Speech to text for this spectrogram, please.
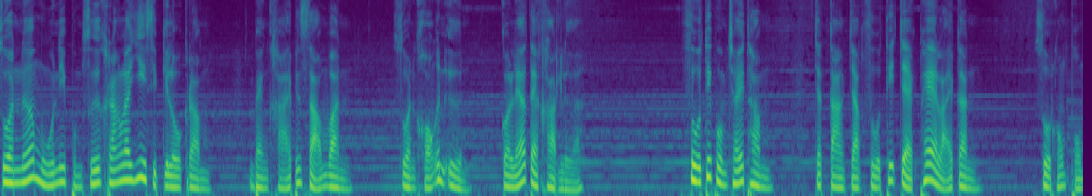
ส่วนเนื้อหมูนี่ผมซื้อครั้งละ 20 กิโลกรัม แบ่งขายเป็น 3 วัน ส่วนของอื่นๆ ก็แล้วแต่ขาดเหลือ สูตรที่ผมใช้ทำจะต่างจากสูตรที่แจกแพร่หลายกัน สูตรของผม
